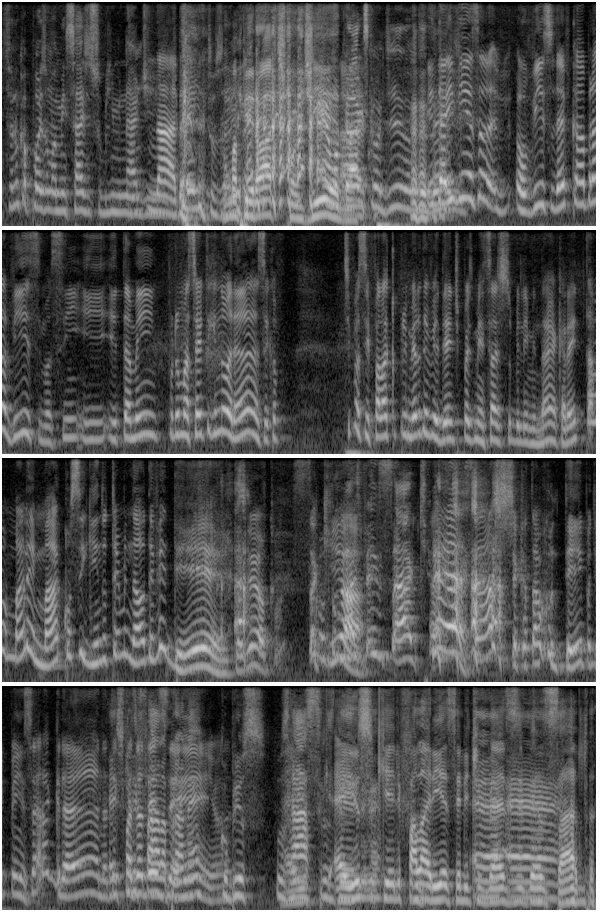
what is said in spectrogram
Você nunca pôs uma mensagem subliminar de Nada. de peitos? Uma piroca É, escondida. uma piroca escondida. no E daí vinha essa. Ouvir isso, daí ficava bravíssimo, assim. E, e também por uma certa ignorância. Que eu, tipo assim, falar que o primeiro DVD a gente pôs mensagem subliminar, cara, a gente tava malemar conseguindo terminar o DVD, entendeu? Isso aqui, Quanto ó. mais pensar que... É, você acha que eu tava com tempo de pensar? Era grana, É tem que que fazer ele o fala desenho. pra, né? Cobrir os, os É rastros isso, é dele, isso né? que ele falaria se ele tivesse é. pensado.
